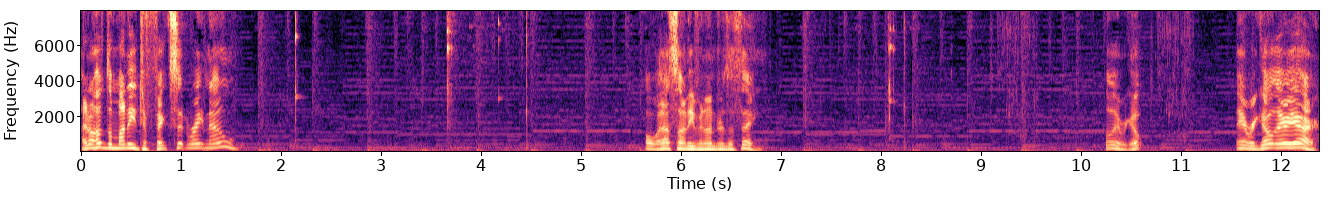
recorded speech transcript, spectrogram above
I don't have the money to fix it right now. Oh, that's not even under the thing. Oh, there we go. There we go. There you are.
